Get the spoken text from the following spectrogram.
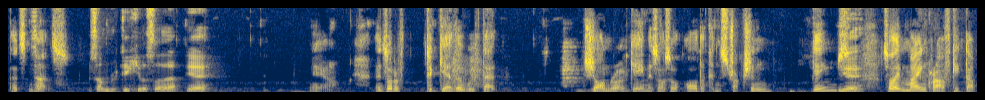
That's nuts. something ridiculous like that. Yeah, Yeah. And sort of together with that genre of game is also all the construction games. yeah, So like Minecraft kicked up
